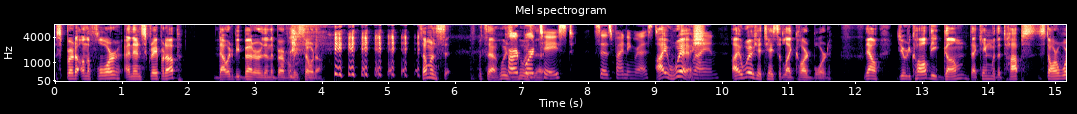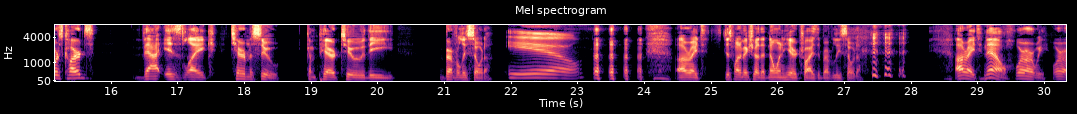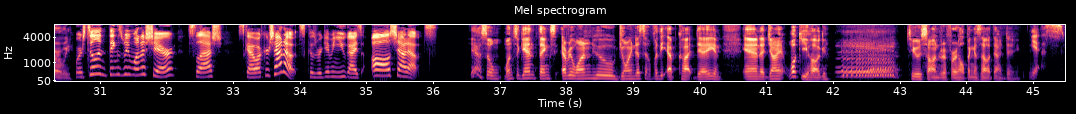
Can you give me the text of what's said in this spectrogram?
spread it on the floor and then scrape it up, that would be better than the Beverly soda. Someone said, "What's that? Who's Cardboard who is that? taste says finding rest. I wish. Ryan. I wish it tasted like cardboard. Now, do you recall the gum that came with the top Star Wars cards? That is like tiramisu compared to the Beverly soda. Ew. All right. Just want to make sure that no one here tries the Beverly soda. All right. Now, where are we? Where are we? We're still in things we want to share slash Skywalker shoutouts because we're giving you guys all shoutouts. Yeah, so once again, thanks everyone who joined us for the Epcot day and, and a giant Wookiee hug to Sandra for helping us out that day. Yes.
